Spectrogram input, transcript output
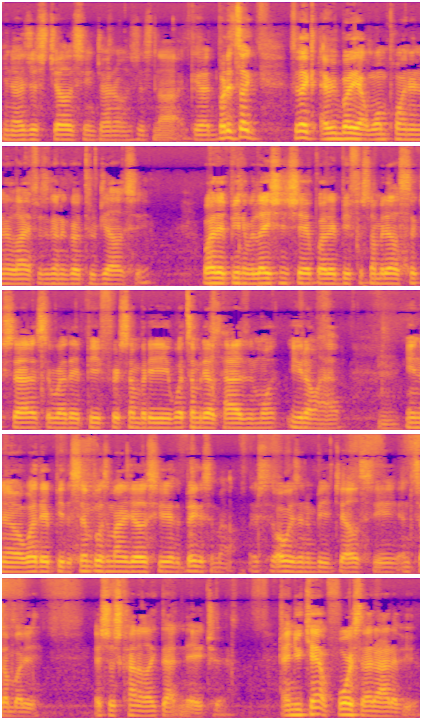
You know, just jealousy in general is just not good. But it's like I feel like everybody at one point in their life is gonna go through jealousy, whether it be in a relationship, whether it be for somebody else's success, or whether it be for somebody what somebody else has and what you don't have. Mm. You know, whether it be the simplest amount of jealousy or the biggest amount, there's always gonna be jealousy in somebody. It's just kind of like that nature, and you can't force that out of you.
